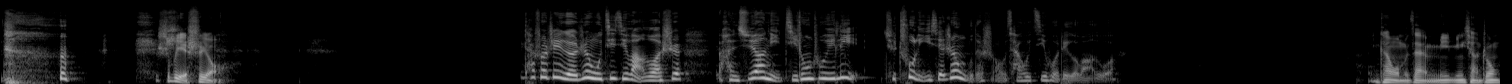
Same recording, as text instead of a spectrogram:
是不是也适用？他说：“这个任务积极网络是很需要你集中注意力去处理一些任务的时候才会激活这个网络。你看，我们在冥冥想中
